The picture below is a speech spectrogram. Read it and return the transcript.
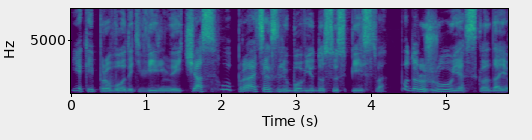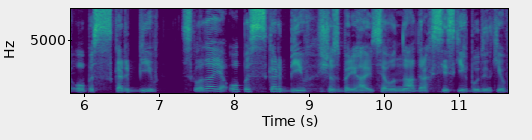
який проводить вільний час у працях з любов'ю до суспільства, подорожує, складає опис скарбів, складає опис скарбів, що зберігаються в надрах сільських будинків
